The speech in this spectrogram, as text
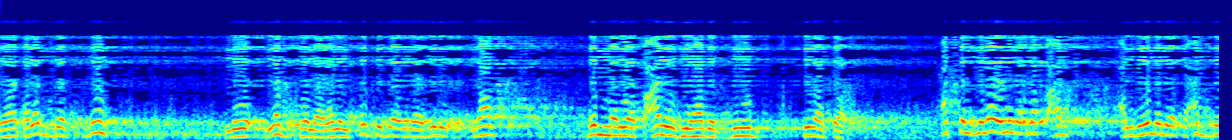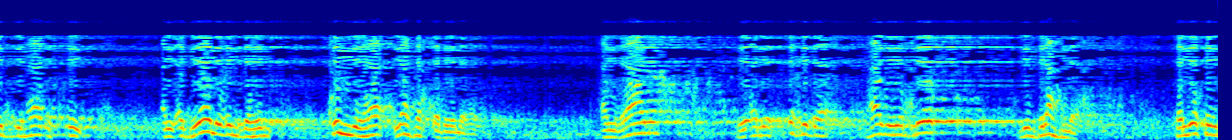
ونتلبس به لندخل وننتسب إلى دين الإسلام. ثم ليطعنوا في هذا الدين بما شاء حتى البناء الذي يطعن الذي يتعبد بهذا الشيء الاديان عندهم كلها لا فرق بينها. الغاية هي أن يتخذ هذه الروح برهنه فليكن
